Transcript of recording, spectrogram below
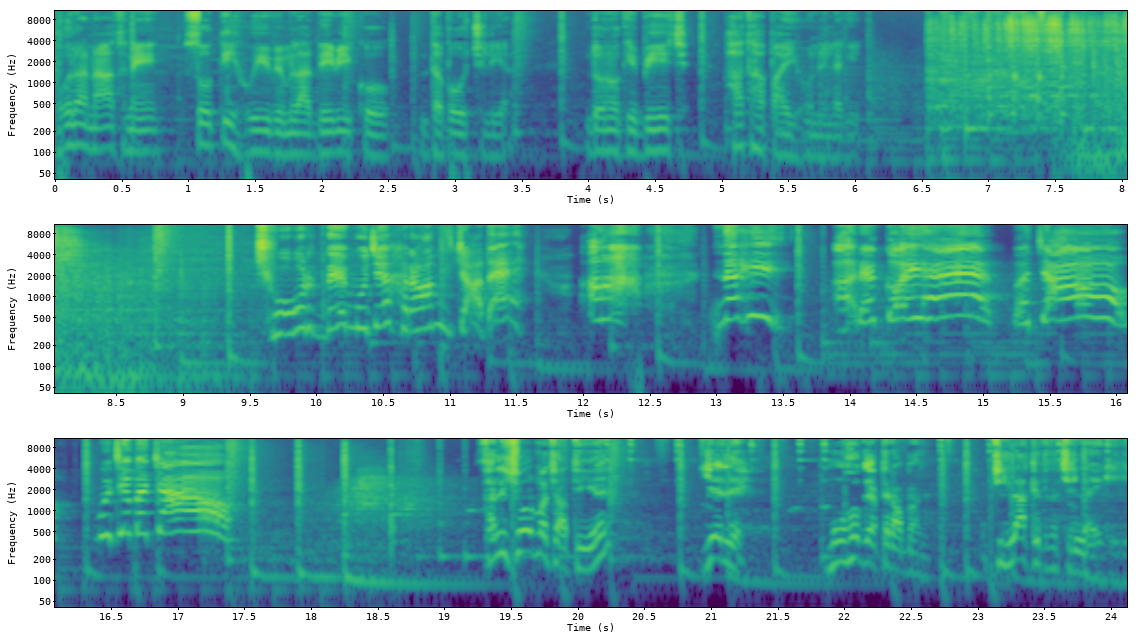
भोलानाथ ने सोती हुई विमला देवी को दबोच लिया। दोनों के बीच हाथापाई होने लगी। छोड़ दे मुझे हराम ज़्यादा आह, नहीं अरे कोई है बचाओ मुझे बचाओ। साली शोर मचाती है। ये ले मुँह हो गया तेरा बंद चिल्ला कितना चिल्लाएगी।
